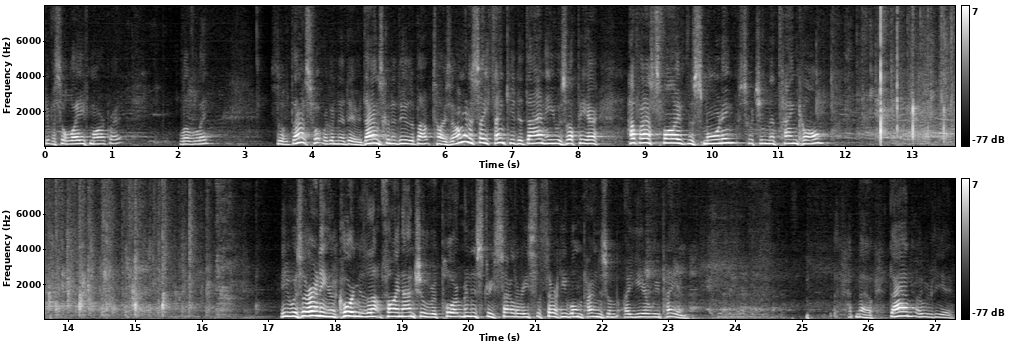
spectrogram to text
give us a wave, Margaret. Lovely. So that's what we're going to do. Dan's going to do the baptizing. I want to say thank you to Dan. He was up here half past five this morning, switching the tank on. He was earning, according to that financial report, ministry salaries for £31 a year we pay him. no, Dan, over to you.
